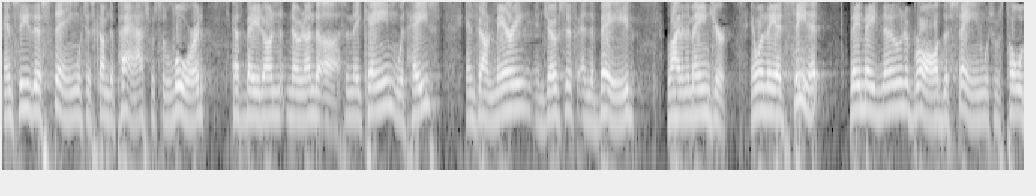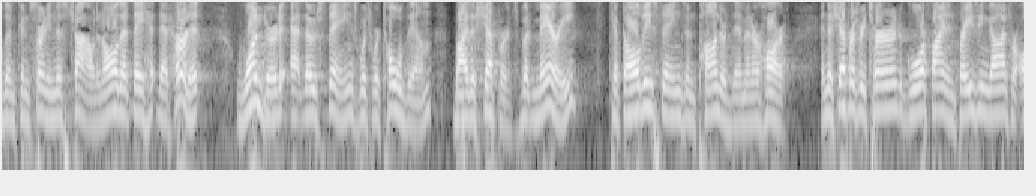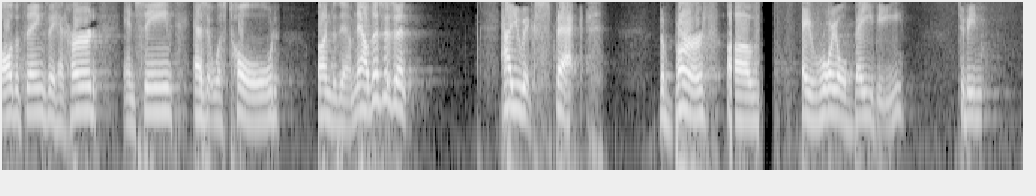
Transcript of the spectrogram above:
and see this thing which has come to pass, which the Lord hath made unknown unto us. And they came with haste and found Mary and Joseph and the babe lying in the manger. And when they had seen it, they made known abroad the saying which was told them concerning this child. And all that they that heard it wondered at those things which were told them by the shepherds. But Mary kept all these things and pondered them in her heart. And the shepherds returned, glorifying and praising God for all the things they had heard and seen as it was told unto them. Now, this isn't how you expect the birth of a royal baby to be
